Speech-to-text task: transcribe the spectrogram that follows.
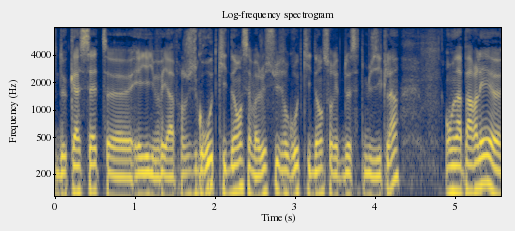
de cassette euh, et il va y avoir juste Groot qui danse et on va juste suivre Groot qui danse au rythme de cette musique-là. On a parlé, euh,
